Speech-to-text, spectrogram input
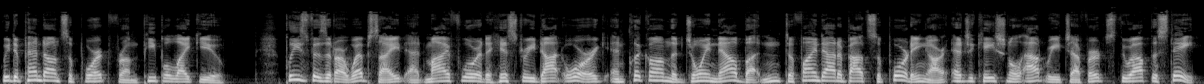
We depend on support from people like you. Please visit our website at myfloridahistory.org and click on the Join Now button to find out about supporting our educational outreach efforts throughout the state.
